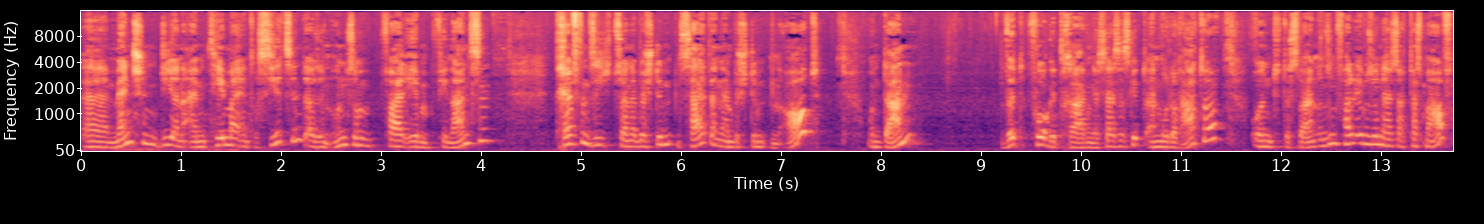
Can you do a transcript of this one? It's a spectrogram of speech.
äh, Menschen, die an einem Thema interessiert sind, also in unserem Fall eben Finanzen, treffen sich zu einer bestimmten Zeit an einem bestimmten Ort und dann wird vorgetragen. Das heißt, es gibt einen Moderator und das war in unserem Fall eben so, der sagt, pass mal auf,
